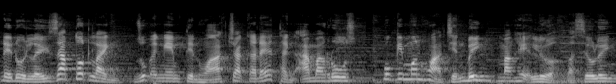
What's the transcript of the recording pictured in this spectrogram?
để đổi lấy giáp tốt lành giúp anh em tiến hóa Chakadet thành Amarus, Pokemon hỏa chiến binh mang hệ lửa và siêu linh.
